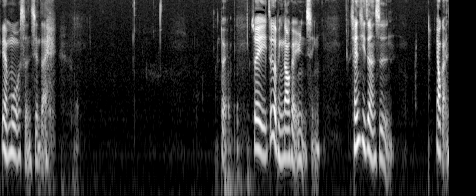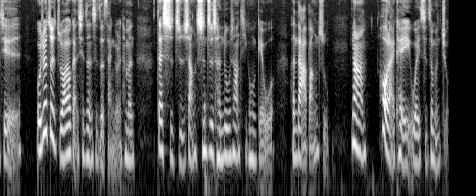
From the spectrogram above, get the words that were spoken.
有点陌生。现在对，所以这个频道可以运行，前期真的是要感谢，我觉得最主要要感谢真的是这三个人，他们在实质上、实质程度上提供给我很大的帮助。那后来可以维持这么久，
